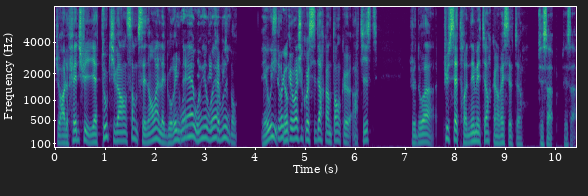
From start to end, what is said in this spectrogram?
tu auras le feng shui. Il y a tout qui va ensemble. C'est normal, l'algorithme. Ouais, ouais, ouais, ouais. Et oui. C'est vrai donc- que moi, je considère qu'en tant qu'artiste, je dois plus être un émetteur qu'un récepteur. c'est ça, c'est ça.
